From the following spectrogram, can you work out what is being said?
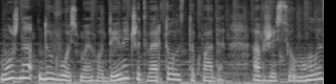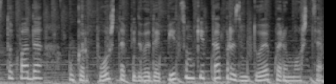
можна до 8 години 4 листопада. А вже 7 листопада Укрпошта підведе підсумки та презентує переможця.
